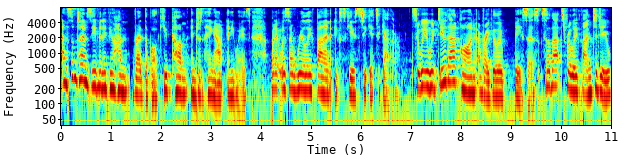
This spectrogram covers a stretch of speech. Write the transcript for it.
And sometimes, even if you hadn't read the book, you'd come and just hang out anyways. But it was a really fun excuse to get together. So we would do that on a regular basis. So that's really fun to do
